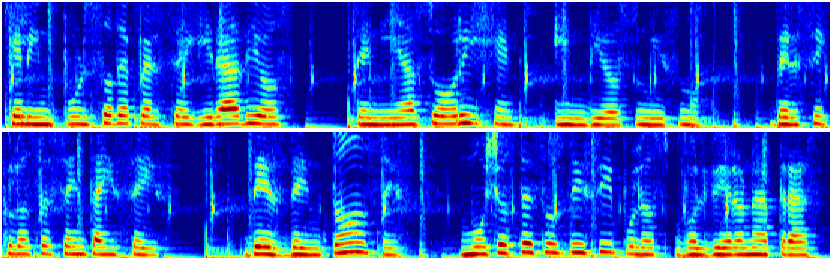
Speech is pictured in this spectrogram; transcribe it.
que el impulso de perseguir a Dios tenía su origen en Dios mismo. Versículo 66. Desde entonces, muchos de sus discípulos volvieron atrás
